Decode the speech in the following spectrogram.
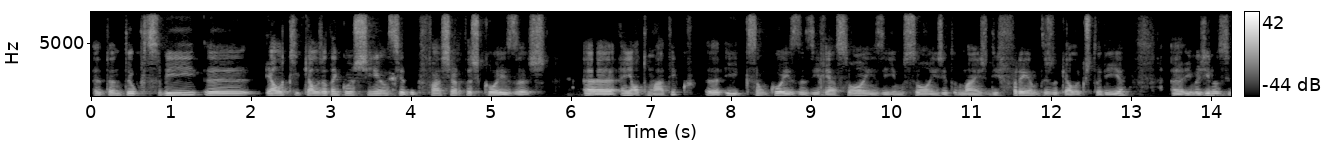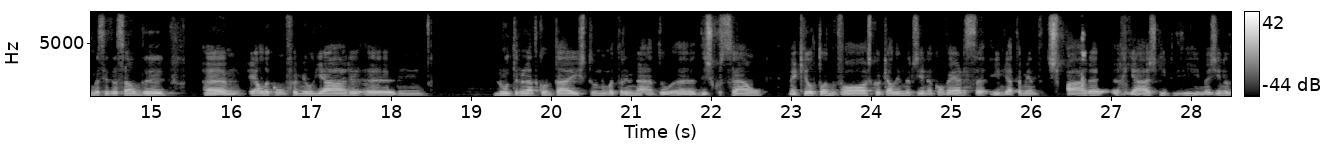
Portanto, eu percebi eh, ela, que ela já tem consciência de que faz certas coisas eh, em automático eh, e que são coisas e reações e emoções e tudo mais diferentes do que ela gostaria. Uh, Imagina-se uma situação de um, ela com um familiar um, num determinado contexto, numa determinada uh, discussão, naquele tom de voz, com aquela energia na conversa, imediatamente dispara, reage e, e imagina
